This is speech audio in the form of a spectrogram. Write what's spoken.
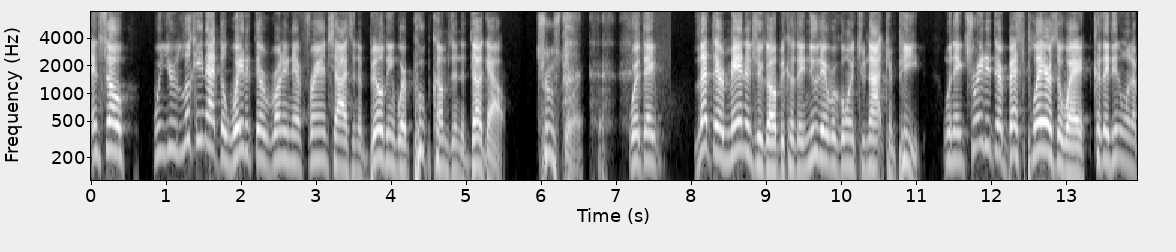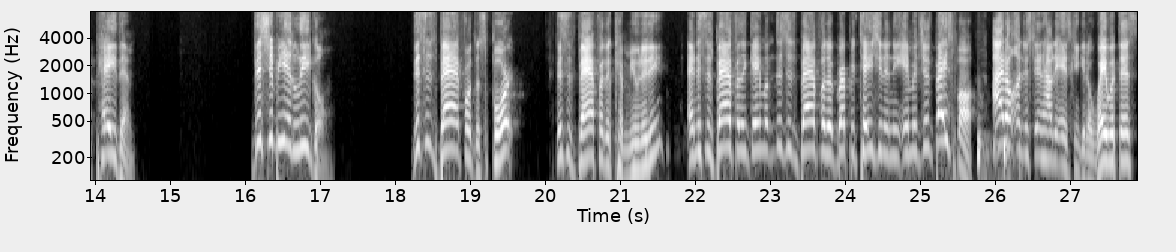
And so when you're looking at the way that they're running their franchise in a building where poop comes in the dugout, true story, where they let their manager go because they knew they were going to not compete, when they traded their best players away because they didn't want to pay them. This should be illegal. This is bad for the sport. This is bad for the community. And this is bad for the game of this is bad for the reputation and the image of baseball. I don't understand how the A's can get away with this,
